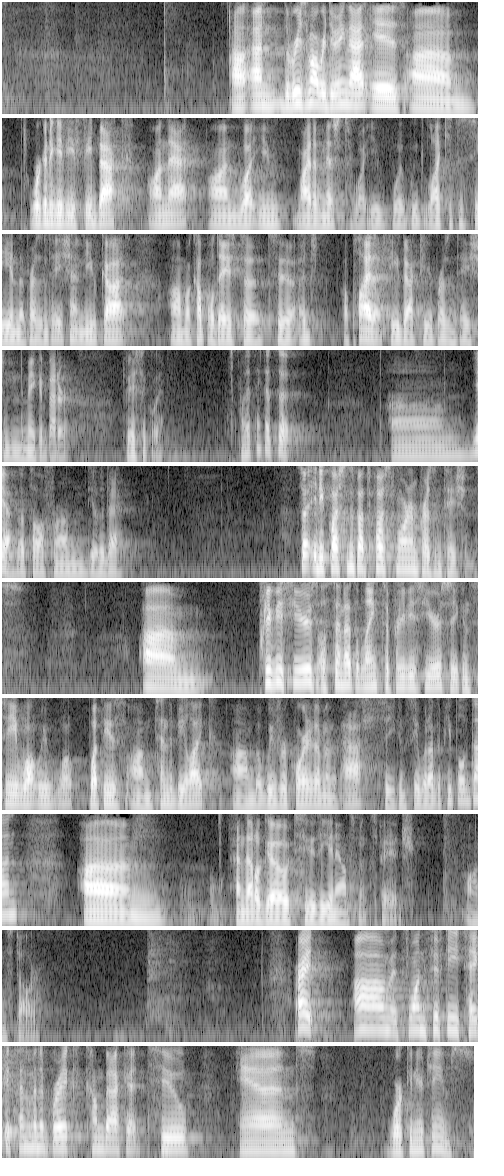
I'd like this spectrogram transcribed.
Uh, and the reason why we're doing that is um, we're going to give you feedback on that, on what you might have missed, what, you, what we'd like you to see in the presentation. And you've got um, a couple days to, to apply that feedback to your presentation and to make it better, basically. And I think that's it. Um, yeah, that's all from the other day. So, any questions about the postmortem presentations? Um, previous years, I'll send out the link to previous years so you can see what, we, what, what these um, tend to be like. Um, but we've recorded them in the past so you can see what other people have done. Um, and that'll go to the announcements page on Stellar. All right, um, it's 1.50, take a 10 minute break, come back at 2, and work in your teams.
